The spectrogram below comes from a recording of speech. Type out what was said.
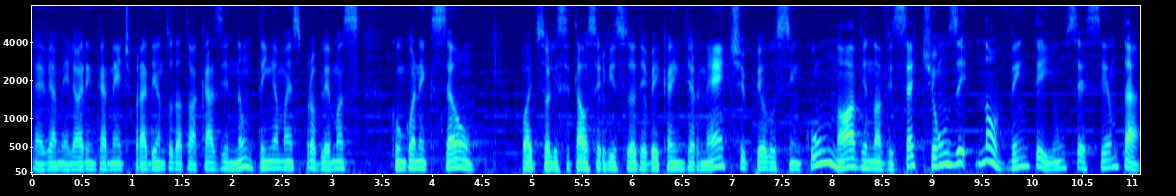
Leve a melhor internet para dentro da tua casa e não tenha mais problemas com conexão. Pode solicitar o serviço da TBK Internet pelo 51997119160.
